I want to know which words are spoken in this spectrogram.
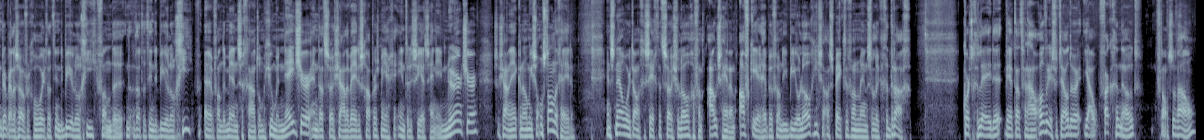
er wel eens over gehoord dat, in de biologie van de, dat het in de biologie eh, van de mensen gaat om human nature en dat sociale wetenschappers meer geïnteresseerd zijn in nurture, sociale en economische omstandigheden. En snel wordt dan gezegd dat sociologen van oudsher een afkeer hebben van die biologische aspecten van menselijk gedrag. Kort geleden werd dat verhaal over eens verteld door jouw vakgenoot Frans de Waal.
